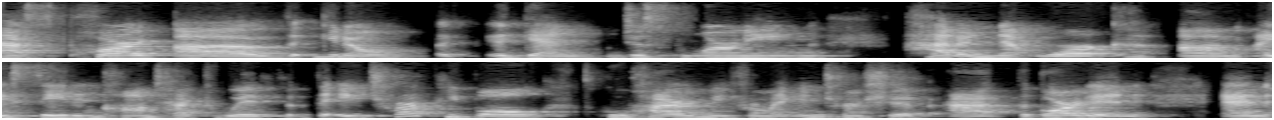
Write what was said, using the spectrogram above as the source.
as part of you know again just learning how to network. Um, i stayed in contact with the hr people who hired me for my internship at the garden. And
